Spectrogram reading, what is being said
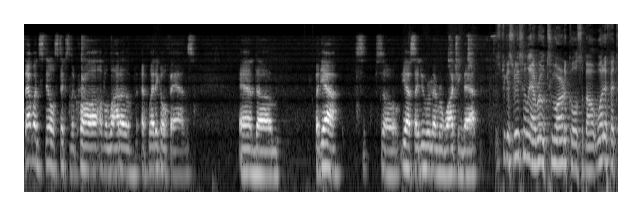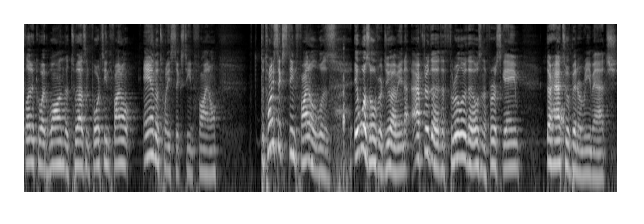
that one still sticks in the craw of a lot of Atletico fans, and um, but yeah, so yes, I do remember watching that. It's because recently I wrote two articles about what if Atletico had won the 2014 final and the 2016 final. The 2016 final was it was overdue. I mean, after the the thriller that was in the first game, there had to have been a rematch.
